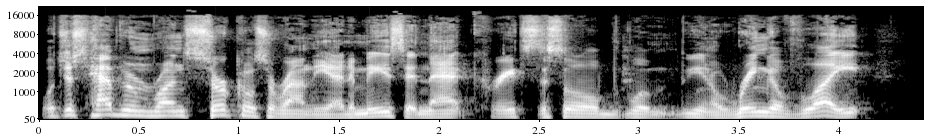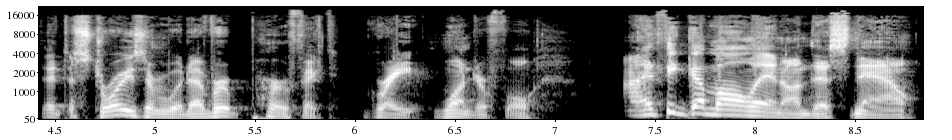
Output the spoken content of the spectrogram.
Well, just have them run circles around the enemies, and that creates this little, little, you know, ring of light that destroys them or whatever. Perfect, great, wonderful. I think I'm all in on this now.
